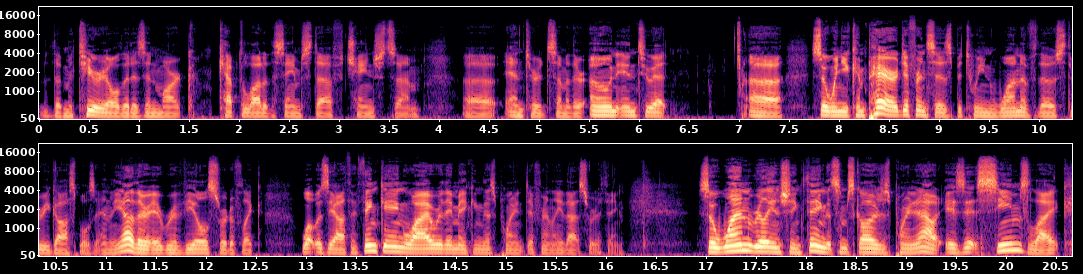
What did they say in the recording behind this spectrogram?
the material that is in Mark, kept a lot of the same stuff, changed some, uh, entered some of their own into it. Uh, so when you compare differences between one of those three gospels and the other, it reveals sort of like what was the author thinking, why were they making this point differently, that sort of thing. So one really interesting thing that some scholars have pointed out is it seems like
